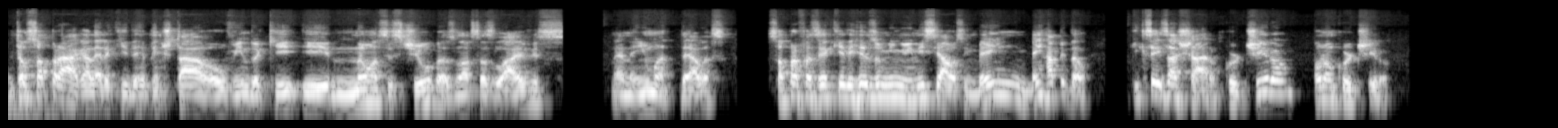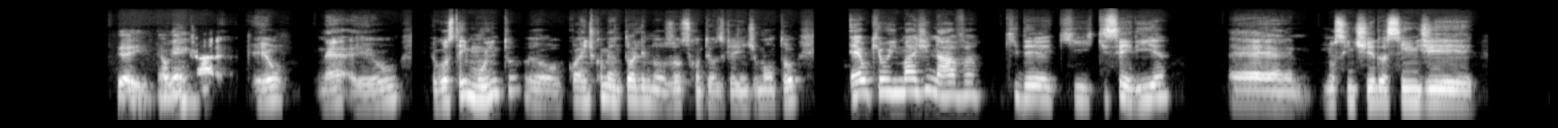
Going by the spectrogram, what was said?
Então, só pra galera que de repente tá ouvindo aqui e não assistiu as nossas lives, né, nenhuma delas, só pra fazer aquele resuminho inicial, assim, bem, bem rapidão. O que, que vocês acharam? Curtiram ou não curtiram? E aí, alguém? eu, né, eu, eu gostei muito. Eu, a gente comentou ali nos outros conteúdos que a gente montou. É o que eu imaginava que, de, que, que seria, é, no sentido assim de,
